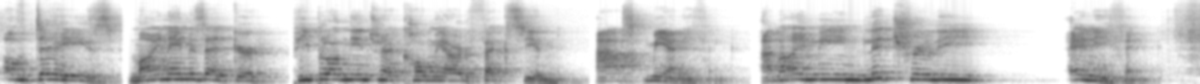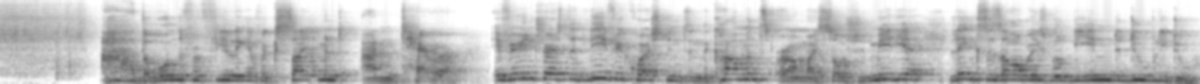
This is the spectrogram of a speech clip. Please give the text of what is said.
of days, my name is Edgar. People on the internet call me Artifexian. Ask me anything. And I mean literally anything. Ah, the wonderful feeling of excitement and terror. If you're interested, leave your questions in the comments or on my social media. Links as always will be in the doobly-doo.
